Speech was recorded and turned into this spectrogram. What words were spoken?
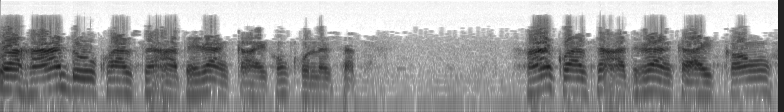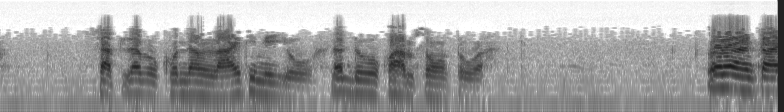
ว่าหาดูความสะอาดในร่างกายของคนและสัตว์ หาความสะอาดร่างกายของสัตว์และบุคคลทั้งหลายที่มีอยู่ แล้วดูความทรงตัว ว่าร่างกาย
